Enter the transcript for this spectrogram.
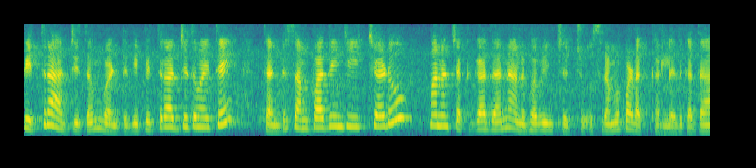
పిత్రార్జితం వంటిది. పిత్రార్జితం అయితే తండ్రి సంపాదించి ఇచ్చాడు మనం చక్కగా దాన్ని అనుభవించవచ్చు శ్రమ పడక్కర్లేదు కదా.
